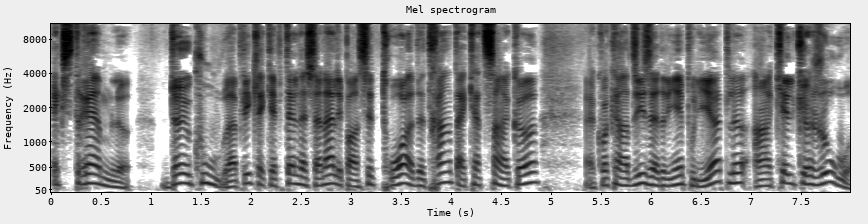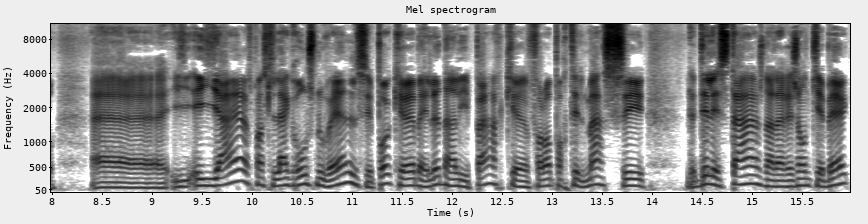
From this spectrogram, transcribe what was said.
extrême là. D'un coup, rappelez que la capitale nationale est passée de 3 de 30 à 400 cas. Euh, quoi qu'en dise Adrien Pouliot là, en quelques jours. Euh, hier, je pense que la grosse nouvelle, c'est pas que ben là dans les parcs, il va falloir porter le masque, c'est le délestage dans la région de Québec.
